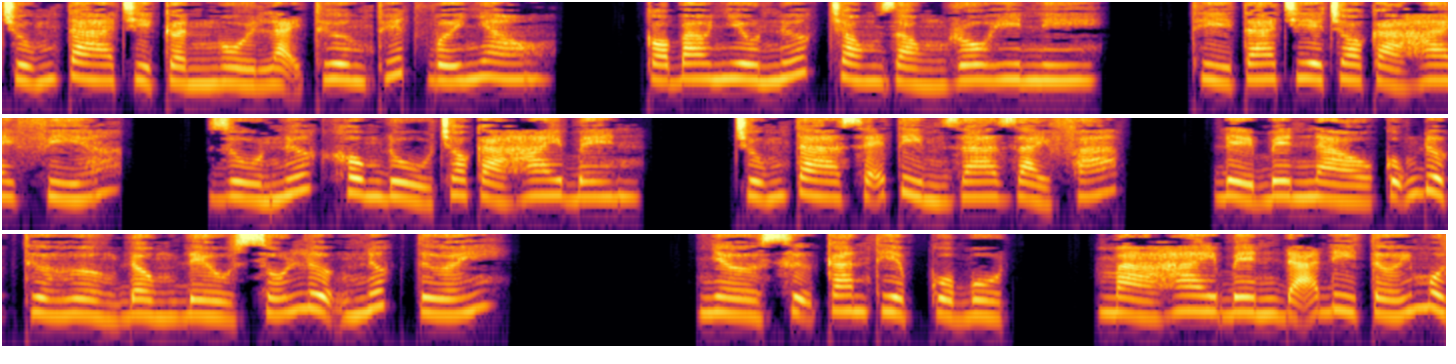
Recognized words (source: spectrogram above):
Chúng ta chỉ cần ngồi lại thương thuyết với nhau. Có bao nhiêu nước trong dòng Rohini, thì ta chia cho cả hai phía. Dù nước không đủ cho cả hai bên, chúng ta sẽ tìm ra giải pháp, để bên nào cũng được thừa hưởng đồng đều số lượng nước tưới. Nhờ sự can thiệp của bột, mà hai bên đã đi tới một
